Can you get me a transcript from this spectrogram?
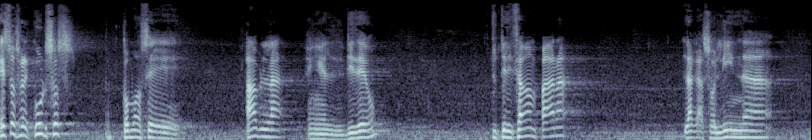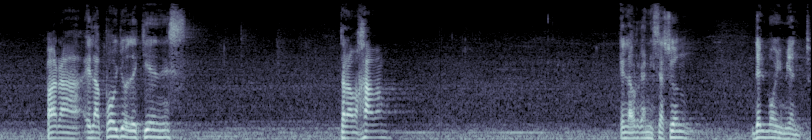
Esos recursos, como se habla en el video, se utilizaban para la gasolina, para el apoyo de quienes trabajaban en la organización del movimiento.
